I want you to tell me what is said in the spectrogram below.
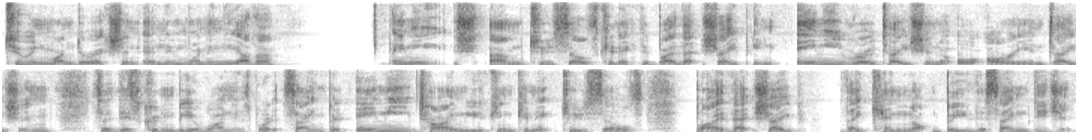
two in one direction and then one in the other. Any um, two cells connected by that shape in any rotation or orientation, so this couldn't be a 1 is what it's saying, but any time you can connect two cells by that shape, they cannot be the same digit.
